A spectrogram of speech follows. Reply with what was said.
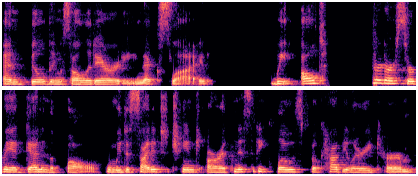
and building solidarity. Next slide. We altered our survey again in the fall when we decided to change our ethnicity closed vocabulary term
